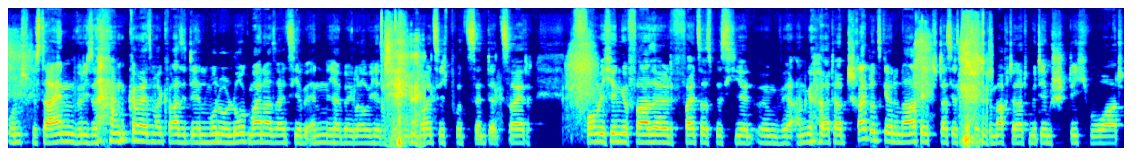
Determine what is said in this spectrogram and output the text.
Und bis dahin würde ich sagen, können wir jetzt mal quasi den Monolog meinerseits hier beenden. Ich habe ja, glaube ich, jetzt irgendwie 90 % der Zeit vor mich hingefaselt. Falls das bis hierhin irgendwer angehört hat, schreibt uns gerne Nachricht, dass ihr's tatsächlich gemacht hat mit dem Stichwort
